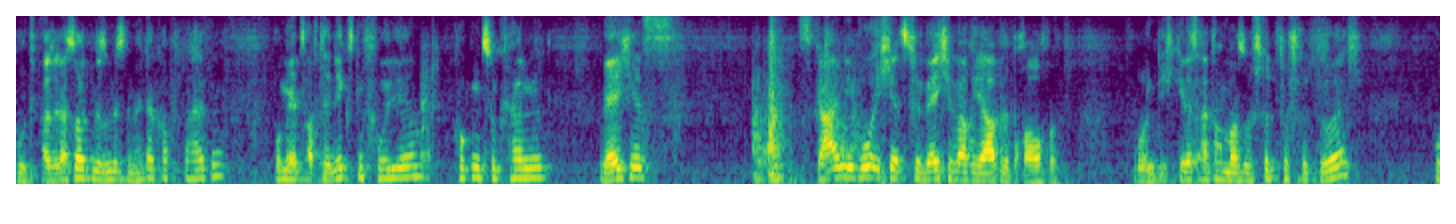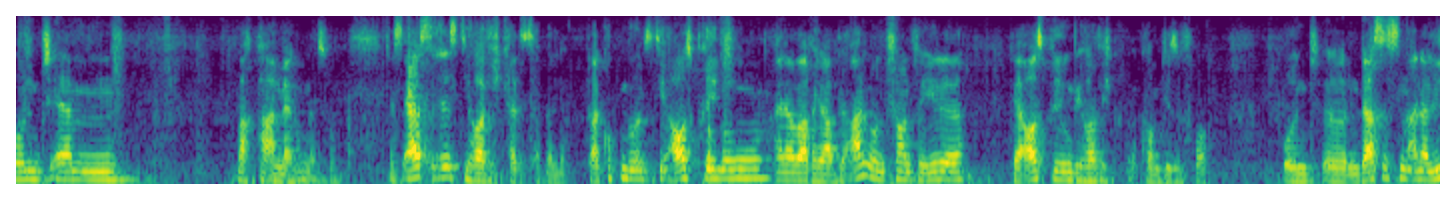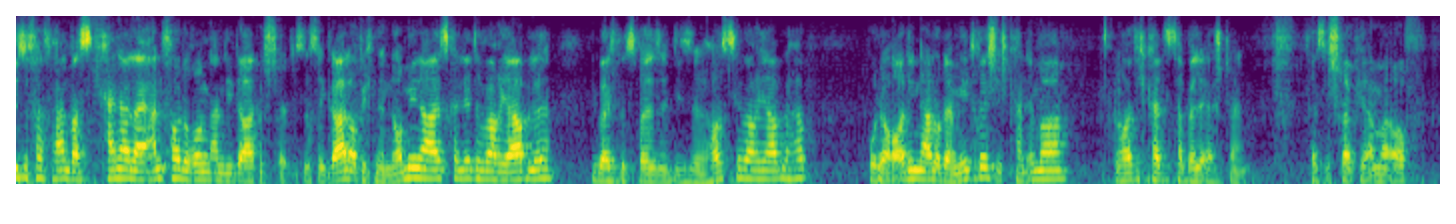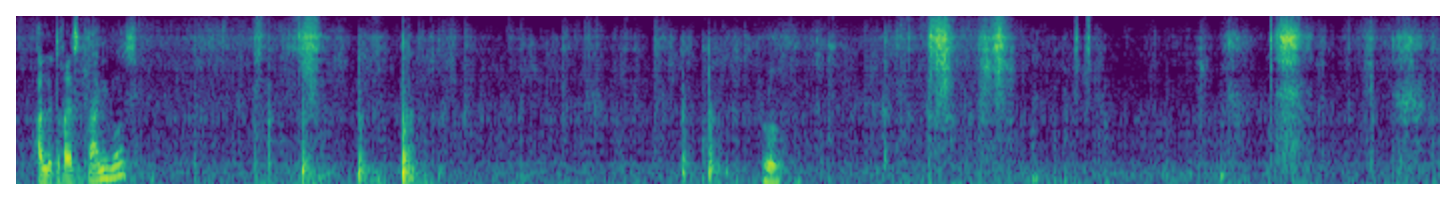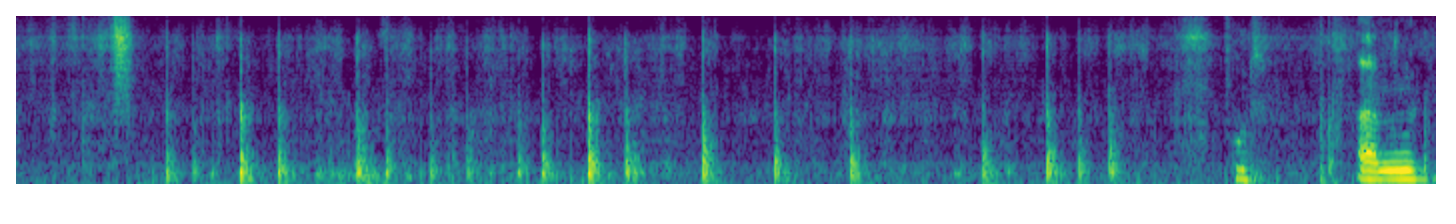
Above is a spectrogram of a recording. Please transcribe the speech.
Gut, also das sollten wir so ein bisschen im Hinterkopf behalten, um jetzt auf der nächsten Folie gucken zu können, welches Skalenniveau ich jetzt für welche Variable brauche. Und ich gehe das einfach mal so Schritt für Schritt durch und ähm, mache ein paar Anmerkungen dazu. Das erste ist die Häufigkeitstabelle. Da gucken wir uns die Ausprägungen einer Variable an und schauen für jede der Ausprägungen, wie häufig kommt diese vor. Und äh, das ist ein Analyseverfahren, was keinerlei Anforderungen an die Daten stellt. Es ist egal, ob ich eine nominal skalierte Variable, wie beispielsweise diese Haustiervariable habe, oder ordinal oder metrisch. Ich kann immer eine Häufigkeitstabelle erstellen. Das heißt, ich schreibe hier einmal auf alle drei Skalenniveaus. Gut. Ähm,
